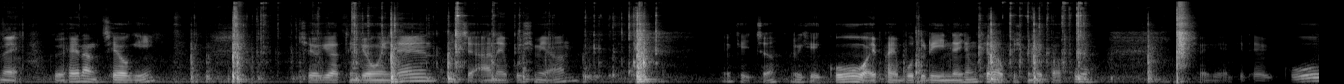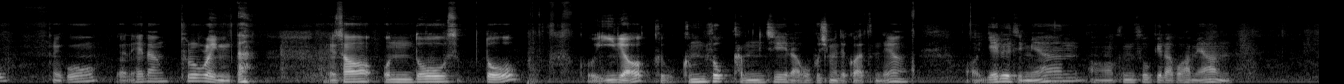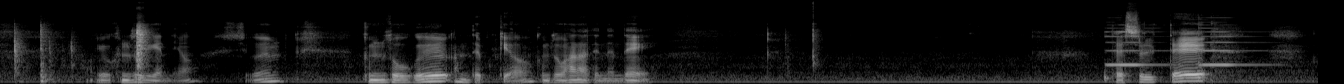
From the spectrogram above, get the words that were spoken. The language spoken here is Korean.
네, 그 해당 제어기 제어기 같은 경우에는 이제 안에 보시면 이렇게 있죠. 이렇게 있고 와이파이 모듈이 있는 형태라고 보시면 될 것 같고 제어기 이렇게 되어 있고 그리고 이건 해당 프로그램입니다. 그래서 온도, 습도, 그 이력, 그리고 금속 감지라고 보시면 될 것 같은데요. 어, 예를 들면 어, 금속이라고 하면 어, 이거 금속이겠네요. 지금 금속을 한번 대볼게요. 금속을 하나 됐는데 됐을 때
